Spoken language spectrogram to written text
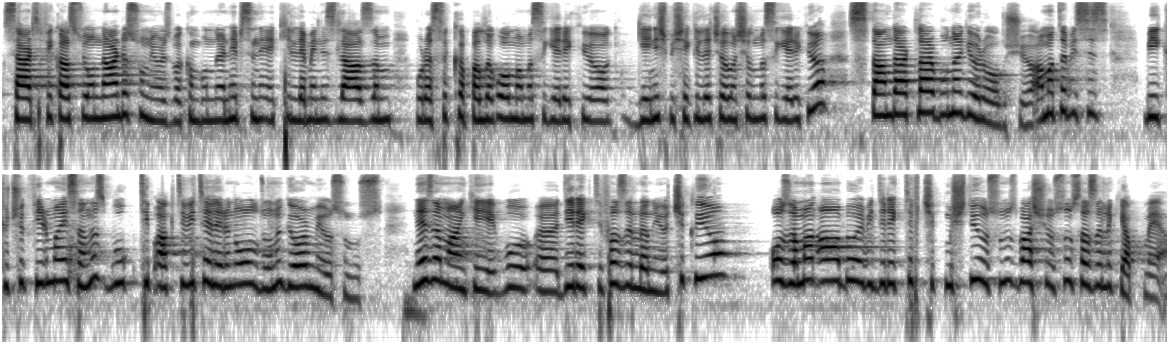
sertifikasyonlar da sunuyoruz. Bakın bunların hepsini ekillemeniz lazım. Burası kapalı olmaması gerekiyor. Geniş bir şekilde çalışılması gerekiyor. Standartlar buna göre oluşuyor. Ama tabii siz bir küçük firmaysanız bu tip aktivitelerin olduğunu görmüyorsunuz. Ne zaman ki bu e, direktif hazırlanıyor, çıkıyor, o zaman aa böyle bir direktif çıkmış diyorsunuz, başlıyorsunuz hazırlık yapmaya.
